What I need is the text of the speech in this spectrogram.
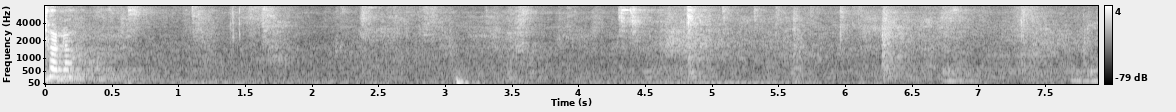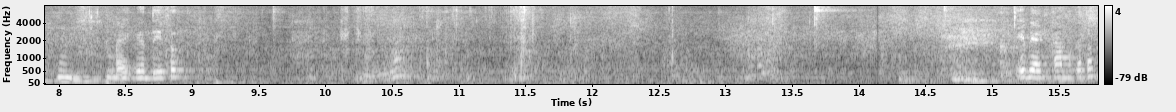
চলো ব্যাগে দিল। এই ব্যাগটা আমাকে দাও।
